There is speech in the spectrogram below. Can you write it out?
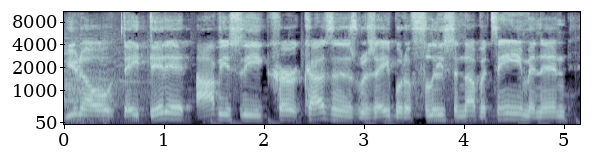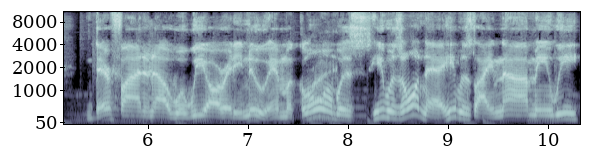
You know, they did it. Obviously, Kirk Cousins was able to fleece another team, and then they're finding out what we already knew. And McCloughan was he was on that. He was like, "Nah, I mean, we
